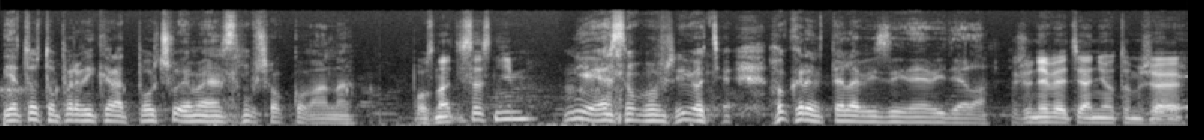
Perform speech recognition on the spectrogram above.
Ja toto prvýkrát počujem a ja som šokovaná. Poznáte sa s ním? Nie, ja som ho v živote okrem televízii nevidela. Takže neviete ani o tom, že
